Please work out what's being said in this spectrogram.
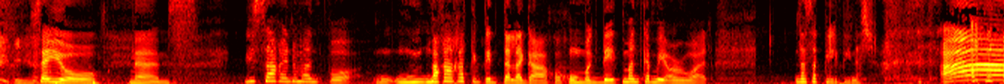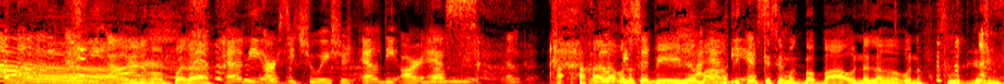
Sa'yo, Nance? Yung sa akin naman po, nakakatipid talaga ako kung mag-date man kami or what. Nasa Pilipinas siya. Ah, yun naman pala. LDR situation, LDRS. A- akala ko sasabihin niya, ah, makakatipid LDS. kasi magbabaon na lang ako ng food. Ganun.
